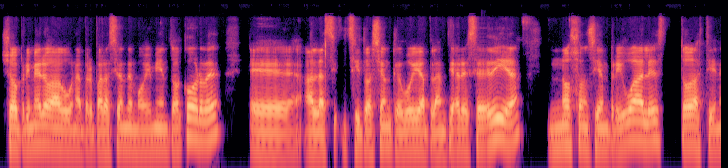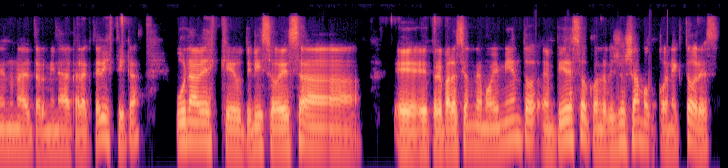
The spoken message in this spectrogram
Yo primero hago una preparación de movimiento acorde eh, a la situación que voy a plantear ese día. No son siempre iguales, todas tienen una determinada característica. Una vez que utilizo esa eh, preparación de movimiento, empiezo con lo que yo llamo conectores.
